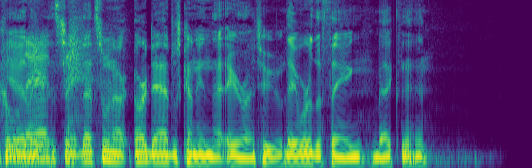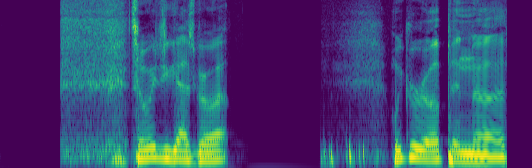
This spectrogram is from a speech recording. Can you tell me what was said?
cool, yeah, they- dad. that's, that's when our, our dad was kind of in that era too. They were the thing back then. So where did you guys grow up? We grew up in a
